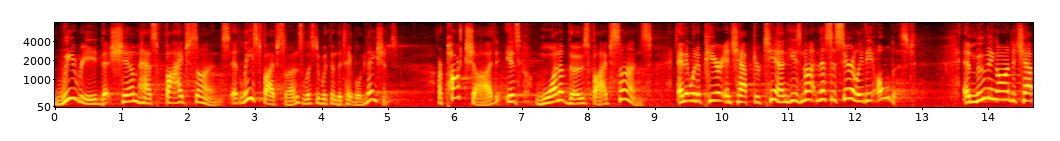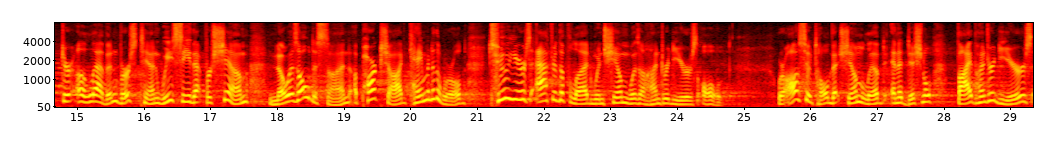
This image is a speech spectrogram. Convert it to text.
we read that Shem has five sons, at least five sons listed within the table of nations. Arpachshad is one of those five sons. And it would appear in chapter 10, he's not necessarily the oldest. And moving on to chapter 11, verse 10, we see that for Shem, Noah's oldest son, Arpachshad came into the world two years after the flood when Shem was 100 years old. We're also told that Shem lived an additional 500 years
